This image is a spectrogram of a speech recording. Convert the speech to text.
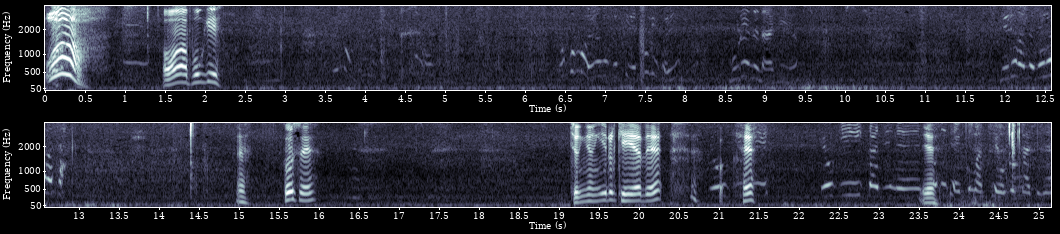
와! 와, 보기. 조금 걸려서 그렇게 턱에 걸려? 모래는 아니에요. 내려간다, 내려간다. 거세. 정령 이렇게 해야 돼. 해. 여기까지는 예. 쳐도 될것 같아, 여기까지는.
